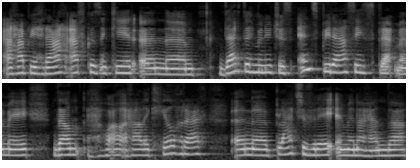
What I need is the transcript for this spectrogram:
En heb je graag even een keer een um, 30 minuutjes inspiratiegesprek met mij, dan haal ik heel graag een uh, plaatje vrij in mijn agenda.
